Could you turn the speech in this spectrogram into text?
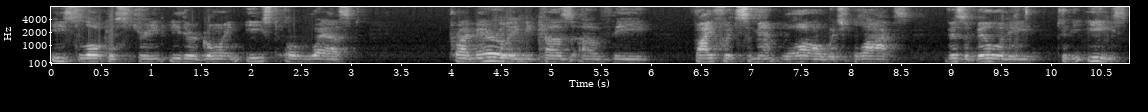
East Locust Street, either going east or west, primarily because of the five-foot cement wall which blocks visibility to the east.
